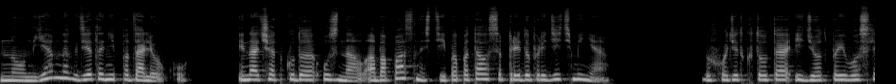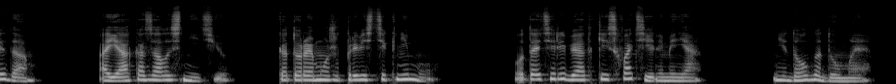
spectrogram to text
но он явно где-то неподалеку, иначе откуда узнал об опасности и попытался предупредить меня. Выходит, кто-то идет по его следам, а я оказалась нитью, которая может привести к нему. Вот эти ребятки и схватили меня, недолго думая.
